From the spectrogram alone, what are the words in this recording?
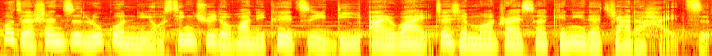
或者甚至如果你有兴趣的话，你可以自己 DIY 这些 moisturizer 给你的家的孩子。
